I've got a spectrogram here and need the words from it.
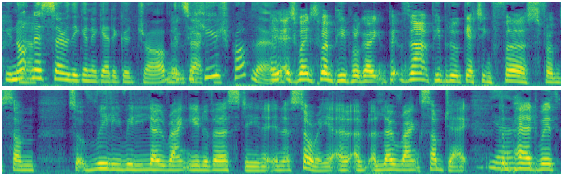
You're not Mm. Yeah. necessarily going to get a good job. No, it's exactly. a huge problem. It's when, it's when people are going. Amount people who are getting first from some sort of really, really low ranked university in a, in a sorry, a, a, low ranked subject Yeah. compared with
